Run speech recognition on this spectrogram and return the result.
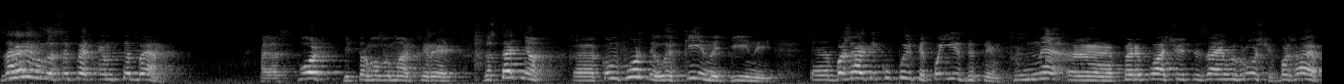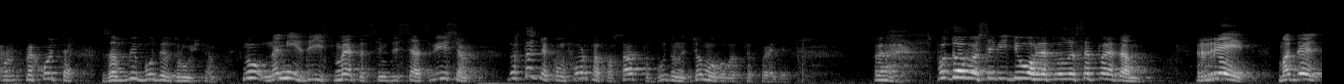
Взагалі велосипед МТБ е, Спорт від торгової марки Рейд достатньо комфортний, легкий і надійний. Е, Бажаєте купити, поїздити, не е, переплачуєте зайві гроші. Бажаю, приходьте, завжди буде зручно. Ну, на мій зріст 1,78 м, достатньо комфортна посадка буде на цьому велосипеді. Е, Сподобався відеогляд велосипеда Рейд, модель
